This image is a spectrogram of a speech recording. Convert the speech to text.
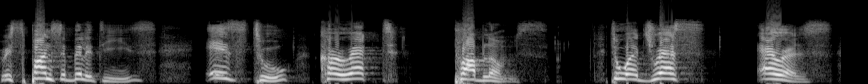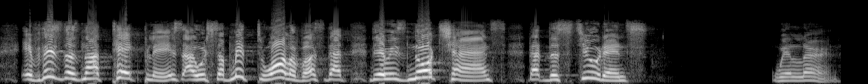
responsibilities is to correct problems, to address errors. If this does not take place, I would submit to all of us that there is no chance that the students will learn.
